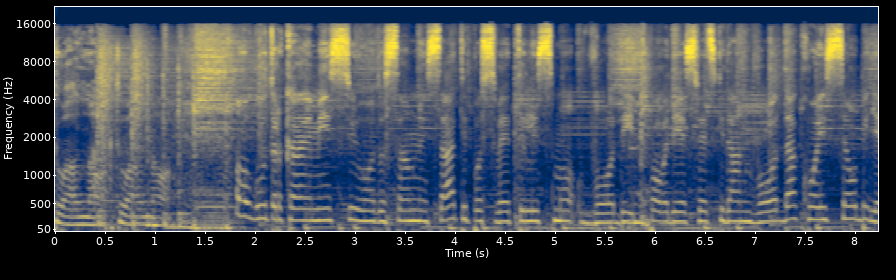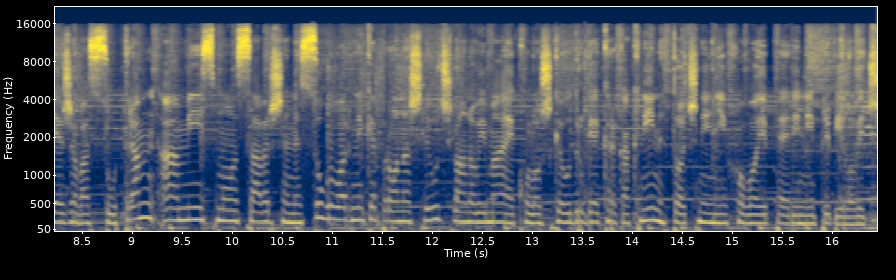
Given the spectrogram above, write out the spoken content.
aktualno. Aktualno. Ovog utorka emisiju od 18 sati posvetili smo vodi. Povod je Svjetski dan voda koji se obilježava sutra, a mi smo savršene sugovornike pronašli u članovima ekološke udruge Krka Knin, točnije njihovoj Perini Pribilović.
